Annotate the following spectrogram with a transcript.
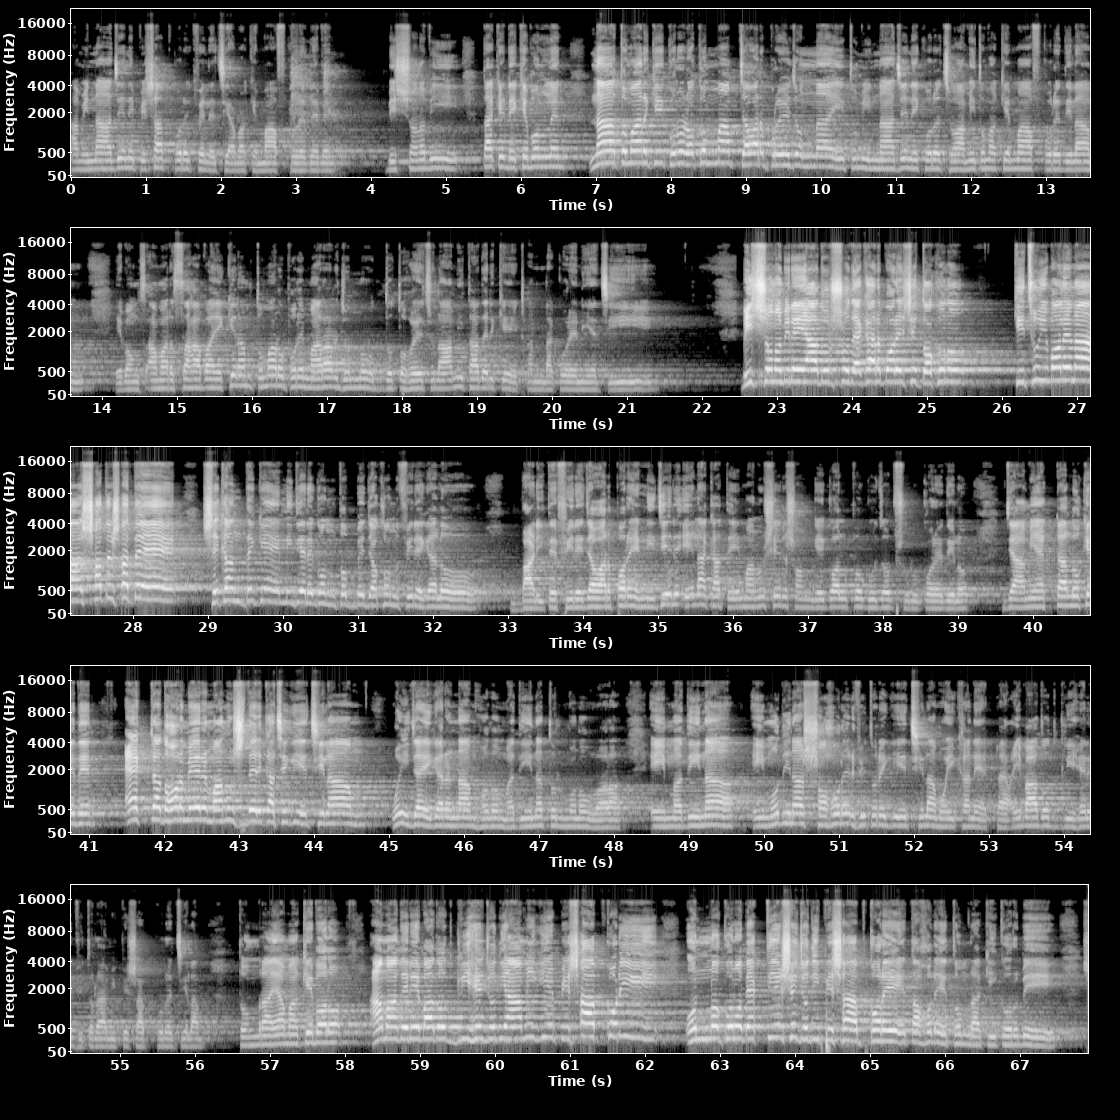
আমি না জেনে পেশাব করে ফেলেছি, আমাকে মাফ করে দেবেন। বিশ্বনবী তাকে ডেকে বললেন, না, তোমার কি কোনো রকম মাপ চাওয়ার প্রয়োজন নাই? তুমি না জেনে করেছ, আমি তোমাকে মাফ করে দিলাম। এবং আমার সাহাবায়ে কেরাম তোমার ওপরে মারার জন্য উদ্যত হয়েছিল, আমি তাদেরকে ঠান্ডা করে নিয়েছি। বিশ্বনবীর এই আদর্শ দেখার পরে সে তখনও কিছুই বলে না। সাথে সাথে সেখান থেকে নিজের গন্তব্যে যখন ফিরে গেল বাড়িতে ফিরে যাওয়ার পরে নিজের এলাকাতে মানুষের সঙ্গে গল্প গুজব শুরু করে দিল যে আমি একটা লোকেদের, একটা ধর্মের মানুষদের কাছে গিয়েছিলাম। ওই জায়গার নাম হলো মদিনাতুল মনোয়ারা এই মদিনা এই মদিনা শহরের ভিতরে গিয়েছিলাম। ওইখানে একটা ইবাদত গৃহের ভিতরে আমি পেশাব করেছিলাম। তোমরা আমাকে বলো, আমাদের এবাদত গৃহে যদি আমি গিয়ে পেশাব করি অন্য কোনো ব্যক্তি এসে যদি পেশাব করে, তাহলে তোমরা কি করবে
